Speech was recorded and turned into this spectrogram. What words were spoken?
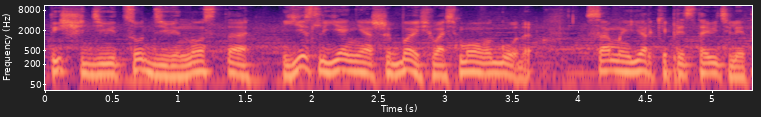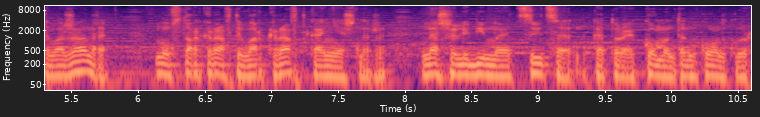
1990, если я не ошибаюсь, восьмого года. Самые яркие представители этого жанра ну, StarCraft и Warcraft, конечно же. Наша любимая Цица, которая Command and Conquer,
